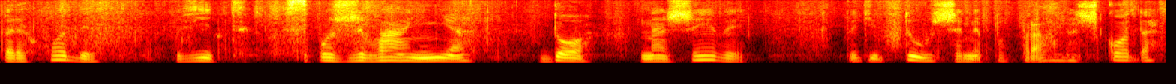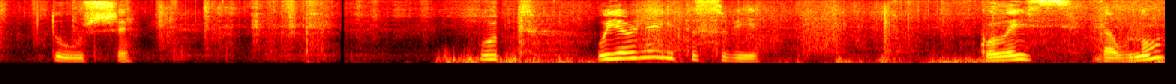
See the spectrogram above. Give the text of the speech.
переходить від споживання до наживи, тоді дуже непоправна шкода. Дуже. От уявляєте собі, колись давно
